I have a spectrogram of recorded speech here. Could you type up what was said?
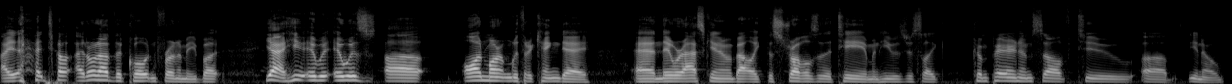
I I don't, I don't have the quote in front of me, but yeah, he it, it was uh, on Martin Luther King Day, and they were asking him about like the struggles of the team, and he was just like comparing himself to uh, you know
